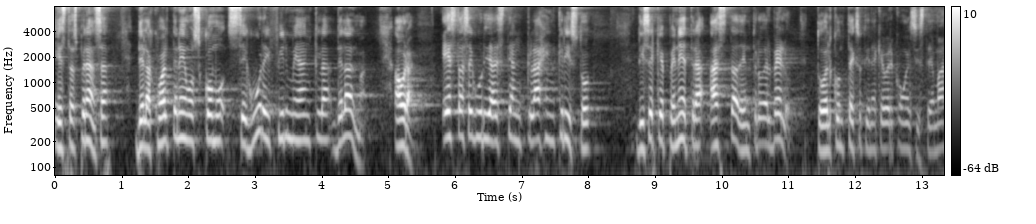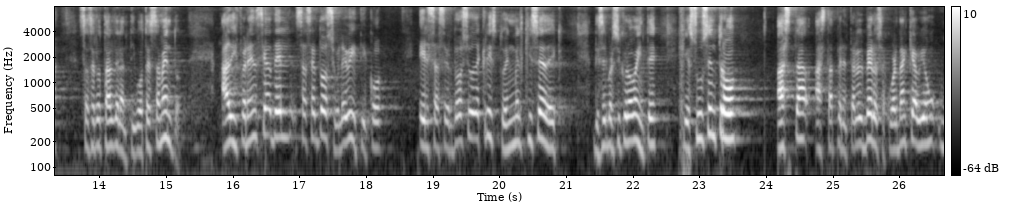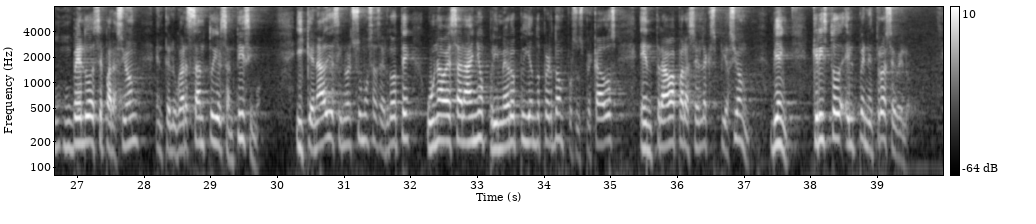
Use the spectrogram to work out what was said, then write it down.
esta esperanza, de la cual tenemos como segura y firme ancla del alma. Ahora, esta seguridad, este anclaje en Cristo, dice que penetra hasta dentro del velo. Todo el contexto tiene que ver con el sistema sacerdotal del Antiguo Testamento. A diferencia del sacerdocio levítico, el sacerdocio de Cristo en Melquisedec Dice el versículo 20, Jesús entró hasta, hasta penetrar el velo. ¿Se acuerdan que había un, velo de separación entre el lugar santo y el santísimo? Y que nadie, sino el sumo sacerdote, una vez al año, primero pidiendo perdón por sus pecados, entraba para hacer la expiación. Bien, Cristo, Él penetró ese velo.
